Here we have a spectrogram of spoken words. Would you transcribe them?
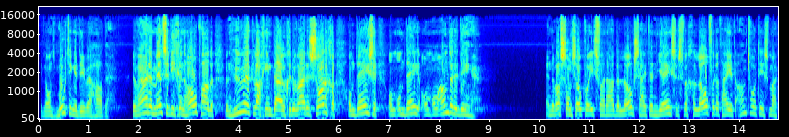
in de ontmoetingen die we hadden. Er waren mensen die geen hoop hadden, een huwelijk lag in duigen, er waren zorgen om deze, om, om, om, om andere dingen. En er was soms ook wel iets van radeloosheid. En Jezus, we geloven dat Hij het antwoord is, maar,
